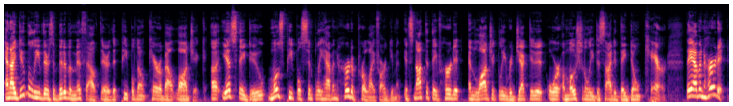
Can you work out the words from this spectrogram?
And I do believe there's a bit of a myth out there that people don't care about logic. Uh, yes, they do. Most people simply haven't heard a pro life argument. It's not that they've heard it and logically rejected it or emotionally decided they don't care. They haven't heard it.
